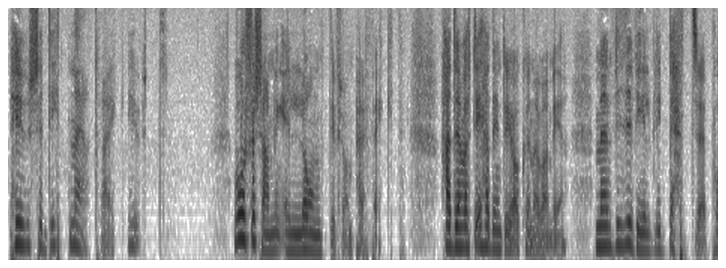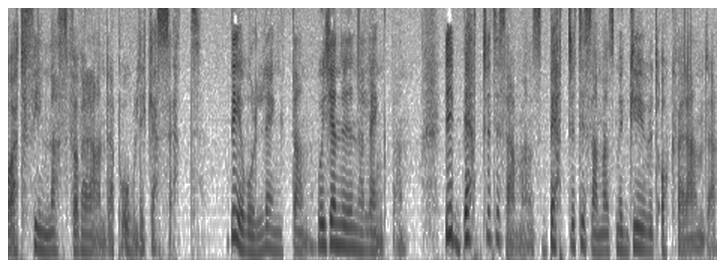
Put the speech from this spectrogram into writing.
Hur ser ditt nätverk ut? Vår församling är långt ifrån perfekt. Hade den varit det hade inte jag kunnat vara med. Men vi vill bli bättre på att finnas för varandra på olika sätt. Det är vår längtan, vår genuina längtan. Vi är bättre tillsammans, bättre tillsammans med Gud och varandra.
